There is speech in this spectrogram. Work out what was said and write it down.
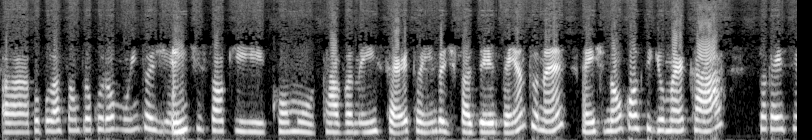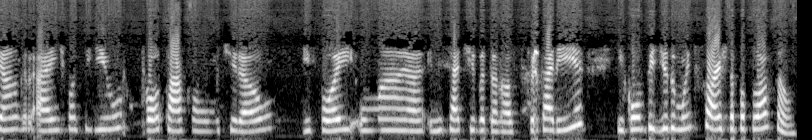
a população procurou muito a gente, só que como estava meio incerto ainda de fazer evento, né? A gente não conseguiu marcar, só que esse ano a gente conseguiu voltar com o mutirão e foi uma iniciativa da nossa secretaria e com um pedido muito forte da população.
